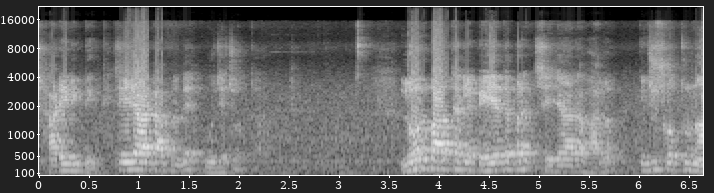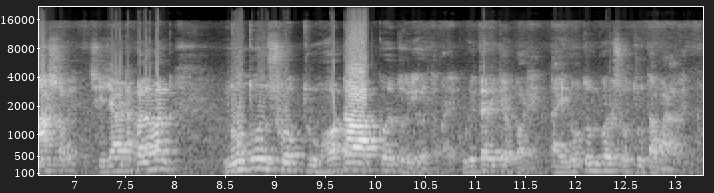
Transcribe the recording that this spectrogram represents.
শারীরিক দিক থেকে, সেই জায়গাটা আপনাদের বুঝে চলতে হবে। লোন পাওয়ার থাকলে পেয়ে যেতে পারেন, সেই জায়গাটা ভালো। কিছু শত্রু নাশ হবে সেই জায়গাটা ভালো আবার নতুন শত্রু হঠাৎ করে তৈরি হতে পারে, কুড়ি তারিখের পরে, তাই নতুন করে শত্রুতা বাড়াবেন না।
